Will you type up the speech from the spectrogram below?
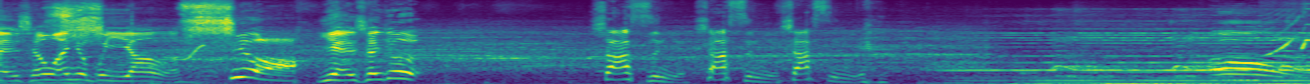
眼神完全不一样了。是啊，眼神就杀死你，杀死你，杀死你。哦。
